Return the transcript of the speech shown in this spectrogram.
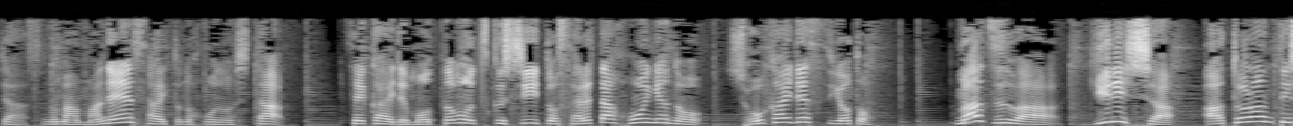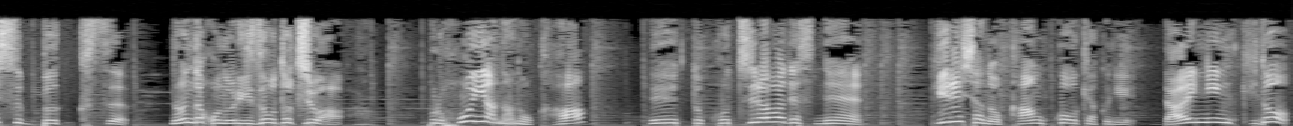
じゃあそのまんまね、サイトの方の下。世界で最も美しいとされた本屋の紹介ですよと。まずは、ギリシャ、アトランティスブックス。なんだこのリゾート地は？これ本屋なのか？えー、っと、こちらはですね、ギリシャの観光客に大人気の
